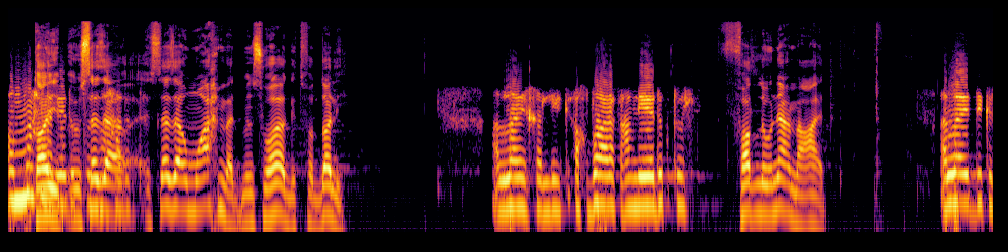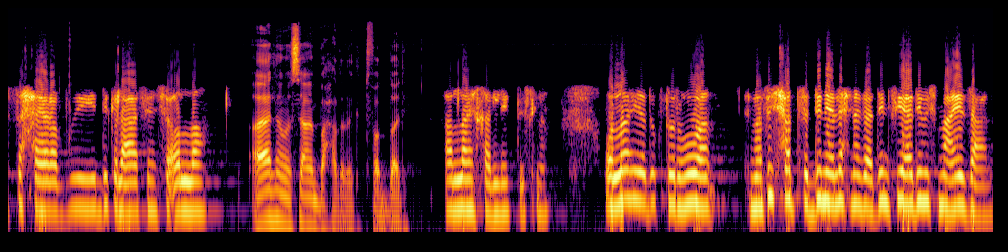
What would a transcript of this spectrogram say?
أم أحمد طيب حضرتك. استاذه أم أحمد من سوهاج اتفضلي. الله يخليك. أخبارك عامل إيه يا دكتور؟ فضل ونعمه عاد. الله يديك الصحة يا رب ويديك العافية إن شاء الله. أهلا وسهلا بحضرتك اتفضلي. الله يخليك تسلم. والله يا دكتور هو ما فيش حد في الدنيا اللي إحنا قاعدين فيها دي مش معاه يزعل.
